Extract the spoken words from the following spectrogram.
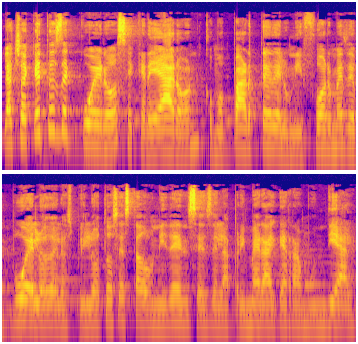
Las chaquetas de cuero se crearon como parte del uniforme de vuelo de los pilotos estadounidenses de la Primera Guerra Mundial.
